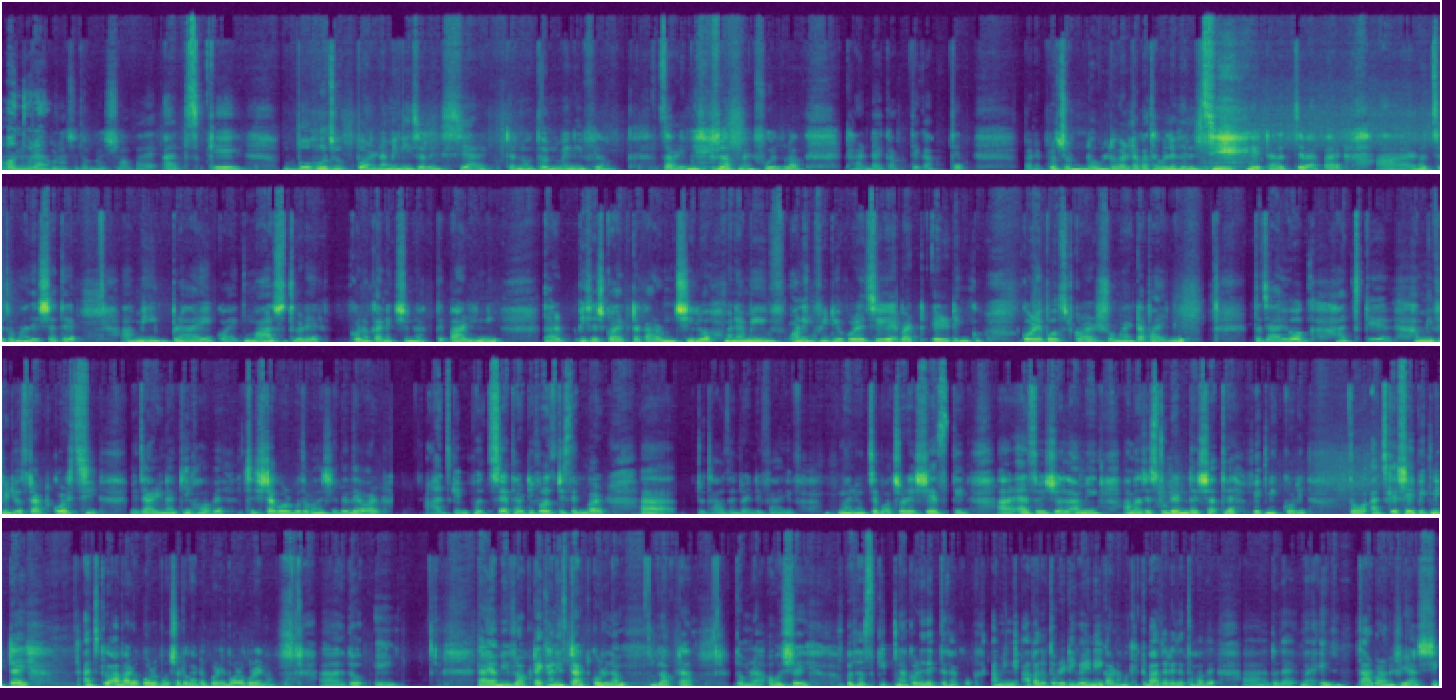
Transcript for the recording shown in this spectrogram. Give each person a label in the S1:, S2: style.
S1: Hello বন্ধুরা?
S2: কেমন আছো তোমরা সবাই? আজকে বহু যুগ পর আমি নিয়ে চলে এসেছি আর একটা নতুন mini blog sorry mini blog নয় ফুল ব্লগ ঠান্ডায় কাঁপতে কাঁপতে মানে প্রচণ্ড উল্টোপাল্টা কথা বলে ফেলছি এটা হচ্ছে ব্যাপার। আর হচ্ছে তোমাদের সাথে আমি প্রায় কয়েক মাস ধরে কোনো কানেকশন রাখতে পারিনি। তার বিশেষ কয়েকটা কারণ ছিল। মানে আমি অনেক ভিডিও করেছি বাট এডিটিং করে পোস্ট করার সময়টা পাইনি। তো যাই হোক, আজকে আমি ভিডিও স্টার্ট করছি। জানি না কি হবে, চেষ্টা করব তোমাদের সাথে দেওয়ার। আজকে হচ্ছে thirty first December two thousand twenty five মানে হচ্ছে বছরের শেষ দিন। আর অ্যাজ ইউজুয়াল আমি আমার যে স্টুডেন্টদের সাথে পিকনিক করি। তো আজকে সেই পিকনিকটাই আজকে আবারও করব, ছোটোখাটো করে, বড় করে না। তো তাই আমি ব্লগটা এখানে স্টার্ট করলাম। ব্লগটা তোমরা অবশ্যই কোথাও স্কিপ না করে দেখতে থাকো। আমি আপাতত রেডি হয়ে নিই, কারণ আমাকে একটু বাজারে যেতে হবে। তো এই তারপর আমি ফিরে আসছি।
